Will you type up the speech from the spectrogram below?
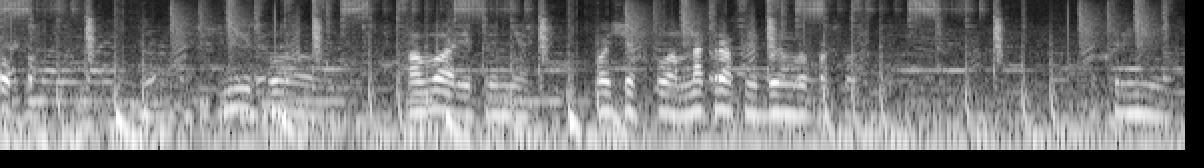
катастрофам и э, по аварии пример. Вообще в хлам. На красный БМВ пошло. Охренеть.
